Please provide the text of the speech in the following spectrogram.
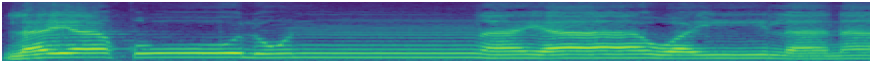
لَيَقُولُنَّ يَا وَيْلَنَا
